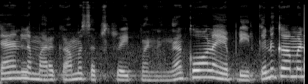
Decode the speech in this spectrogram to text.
சேனலை மறக்காமல் சப்ஸ்கிரைப் பண்ணுங்கள் கோலம் எப்படி இருக்குன்னு கமெண்ட்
